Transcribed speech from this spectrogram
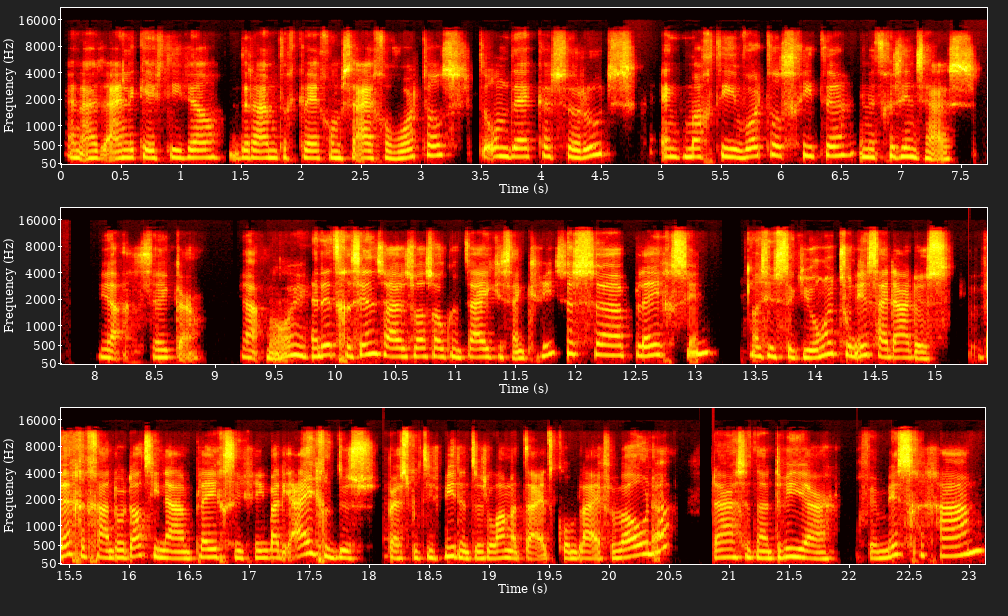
En uiteindelijk heeft hij wel de ruimte gekregen om zijn eigen wortels te ontdekken, zijn roots. En mag hij wortels schieten in het gezinshuis. Ja, zeker. Ja. Mooi. En dit gezinshuis was ook een tijdje zijn crisispleeggezin. Uh, was hij een stuk jonger. Toen is hij daar dus weggegaan doordat hij naar een pleeggezin ging, waar hij eigenlijk dus perspectiefbiedend dus lange tijd kon blijven wonen. Daar is het na drie jaar ongeveer misgegaan.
